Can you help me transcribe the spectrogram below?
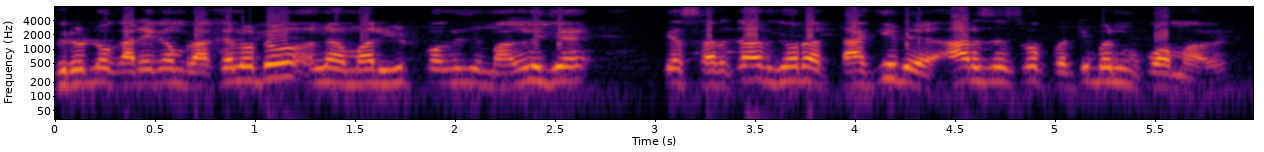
વિરોધનો કાર્યક્રમ રાખેલો હતો અને અમારી યુથ કોંગ્રેસની માંગણી છે કે સરકાર દ્વારા તાકીદે આરએસએસ પર પ્રતિબંધ મૂકવામાં આવે.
